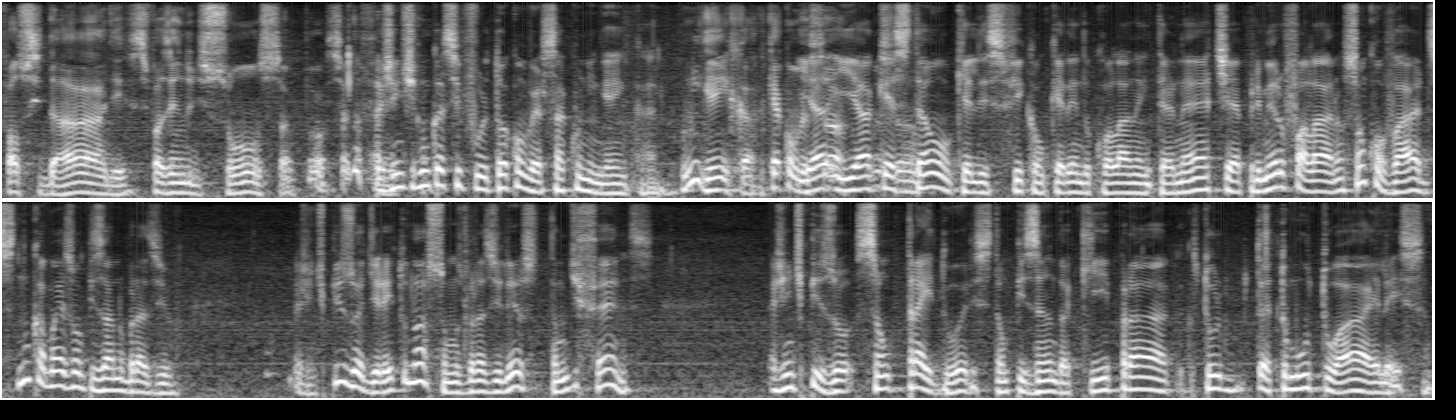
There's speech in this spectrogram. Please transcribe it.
falsidade, se fazendo de sonsa, pô, sai da frente. A gente nunca se furtou a conversar com ninguém, cara. Com Ninguém, cara. Quer E conversar? a, e a questão que eles ficam querendo colar na internet é: primeiro falaram, são covardes, nunca mais vão pisar no Brasil. A gente pisou, é direito nosso, somos brasileiros, estamos de férias. A gente pisou, são traidores, estão pisando aqui para tumultuar a eleição.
